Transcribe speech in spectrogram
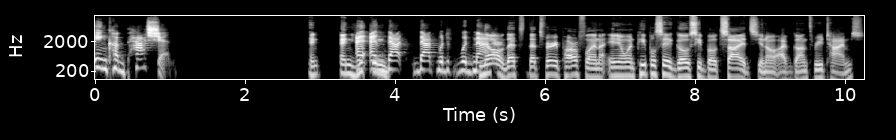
in compassion. And and and, can, and, that that would would matter. no that's that's very powerful and you know when people say go see both sides you know i've gone three times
